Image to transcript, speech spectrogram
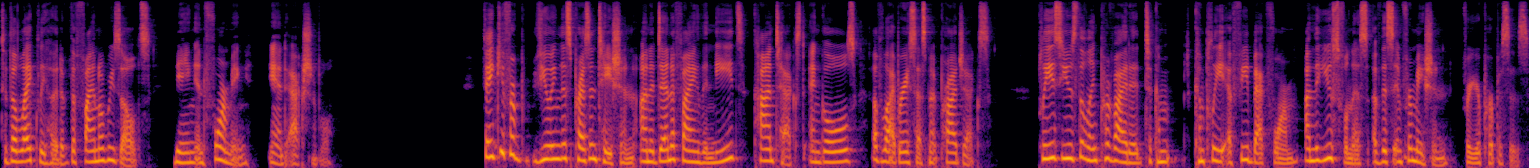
to the likelihood of the final results being informing and actionable. Thank you for viewing this presentation on identifying the needs, context, and goals of library assessment projects. Please use the link provided to com complete a feedback form on the usefulness of this information for your purposes.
